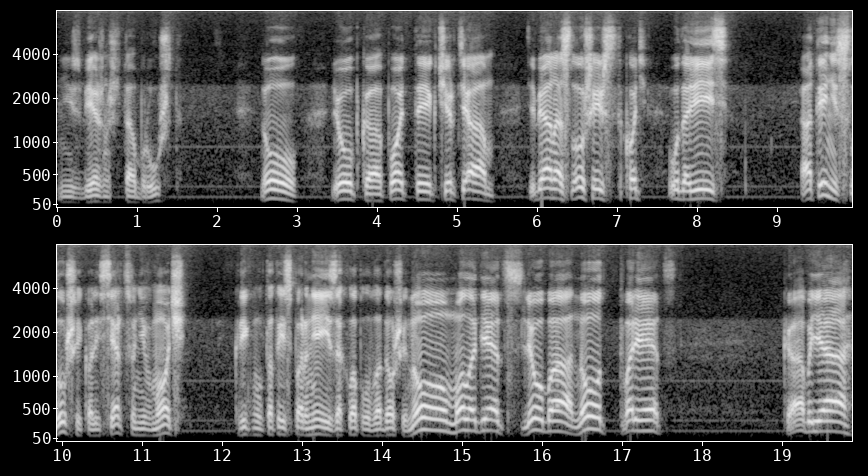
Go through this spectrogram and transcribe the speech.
неизбежно что-то обрушит. «Ну, Любка, подь ты к чертям, тебя наслушаешься, хоть удавись!» «А ты не слушай, коли сердцу не в мочь!» — крикнул кто-то из парней и захлопал в ладоши. «Ну, молодец, Люба! Ну, творец!» «Кабы я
